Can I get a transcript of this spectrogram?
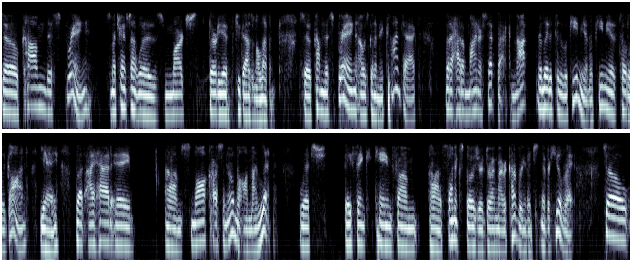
so come this spring, so my transplant was March 30th, 2011. So come this spring, I was going to make contact, but I had a minor setback, not related to the leukemia. Leukemia is totally gone, yay. But I had a um, small carcinoma on my lip, which they think came from uh, sun exposure during my recovery that just never healed right. So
